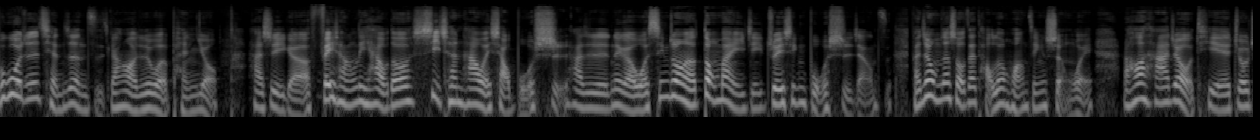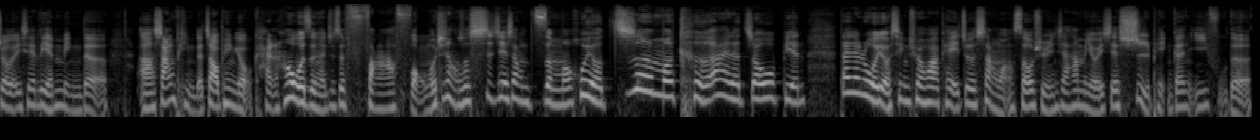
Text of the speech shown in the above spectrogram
不过就是前阵子刚好就是我的朋友，他是一个非常厉害，我都戏称他为小博士，他是那个我心中的动漫以及追星博士这样子。反正我们那时候在讨论黄金神威，然后他就有贴 JoJo 的一些联名的啊、商品的照片给我看，然后我整个就是发疯，我就想说世界上怎么会有这么可爱的周边？大家如果有兴趣的话，可以就是上网搜寻一下，他们有一些饰品跟衣服的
